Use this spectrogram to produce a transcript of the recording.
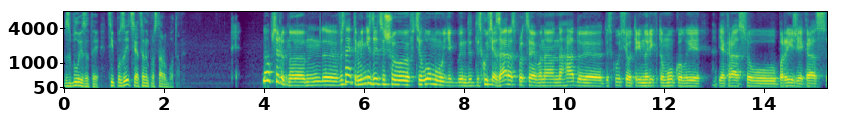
зблизити ці позиції. а Це непроста робота. Ну, абсолютно. Е, Ви знаєте, мені здається, що в цілому, якби дискусія зараз про це, вона нагадує дискусію от рівно рік тому, коли якраз у Парижі якраз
